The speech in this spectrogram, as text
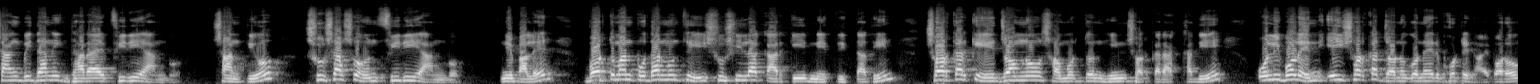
সাংবিধানিক ধারায় ফিরিয়ে আনব। শান্তি ও সুশাসন ফিরিয়ে আনব। নেপালের বর্তমান প্রধানমন্ত্রী সুশীলা কার্কির নেতৃত্বাধীন সরকারকে জন্ম সমর্থনহীন সরকার আখ্যা দিয়ে অলি বলেন, এই সরকার জনগণের ভোটে নয়, বরং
